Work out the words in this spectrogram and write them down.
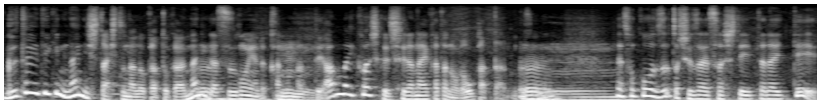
具体的に何した人なのかとか、何がすごいのかのかって、あんまり詳しく知らない方の方が多かったんですよね。でそこをずっと取材させていただいて、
